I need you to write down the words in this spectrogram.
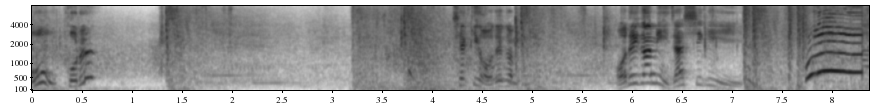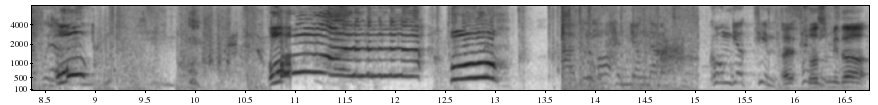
오 오퍼를? 이 새끼가 어대감이 어대감이 이 자식이 오! 오! 오! 아군이 한 명 남았습니다. 공격팀 아, 승리. 좋았습니다.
